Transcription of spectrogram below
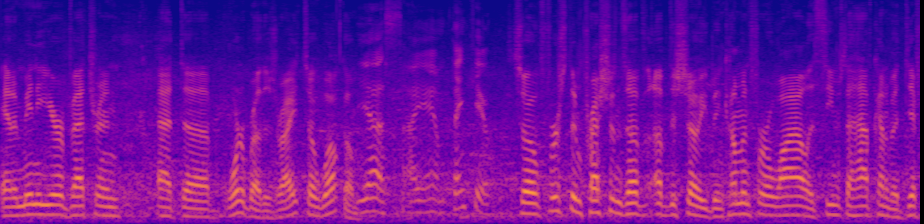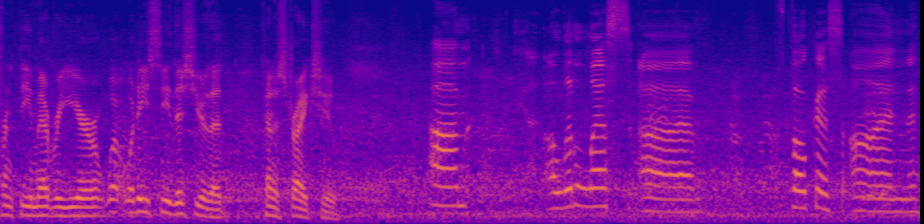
and a many-year veteran at uh, Warner Brothers, right? So welcome. Yes, I am, thank you. So first impressions of, of the show. You've been coming for a while. It seems to have kind of a different theme every year. What, what do you see this year that kind of strikes you? Um, a little less uh, focus on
